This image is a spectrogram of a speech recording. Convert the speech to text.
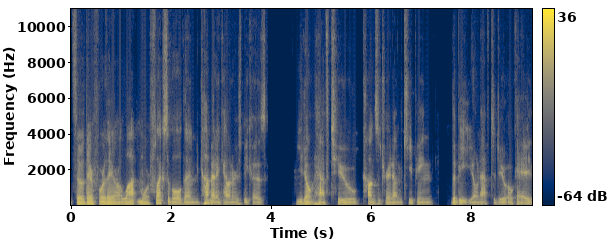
so therefore, they are a lot more flexible than combat encounters because you don't have to concentrate on keeping the beat. You don't have to do okay.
